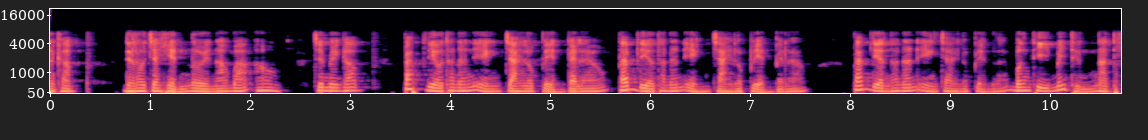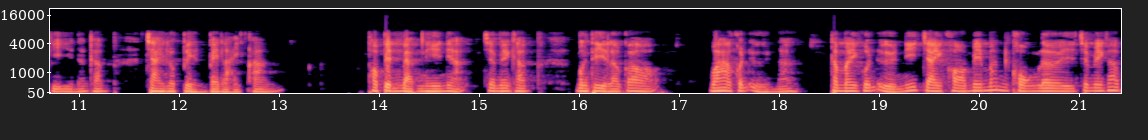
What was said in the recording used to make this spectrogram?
นะครับ เดี๋ยวเราจะเห็นเลยนะว่าเอ้าใช่ไหมครับแป๊บเดียวเท่านั้นเองใจเราเปลี่ยนไปแล้ว แป๊บเดียวเท่านั้นเองใจเราเปลี่ยนไปแล้ว ป๊บเดียวเท่านั้นเองใจเราเปลี่ยนไปแล้ว บางทีไม่ถึงนาทีนะครับ ใจเราเปลี่ยนไปหลายครั้ง พอเป็นแบบนี้เนี่ยใช่ไหมครับ บางทีเราก็ว่าคนอื่นนะทำไมคนอื่นนี่ใจคอไม่มั่นคงเลยใช่ไหมครับ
